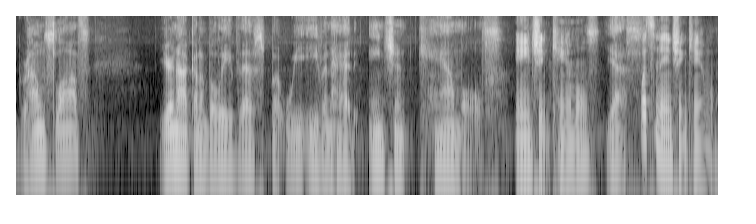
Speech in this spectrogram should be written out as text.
Ground sloths. You're not going to believe this, but we even had ancient camels. Ancient camels. Yes. What's an ancient camel?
